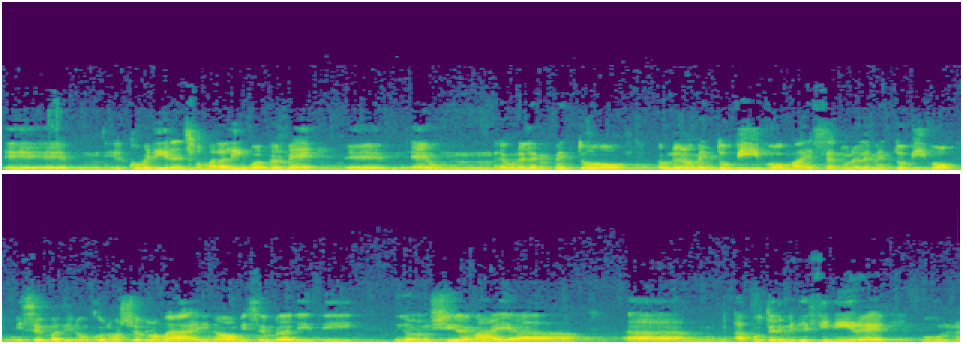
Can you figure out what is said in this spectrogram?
eh, come dire, insomma, la lingua per me eh, è, un, è un elemento, è un elemento vivo, ma essendo un elemento vivo mi sembra di non conoscerlo mai, no? mi sembra di, di- di non riuscire mai a, a, a potermi definire un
